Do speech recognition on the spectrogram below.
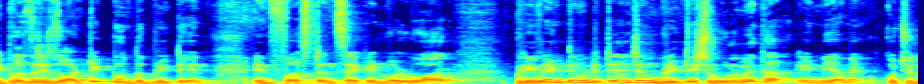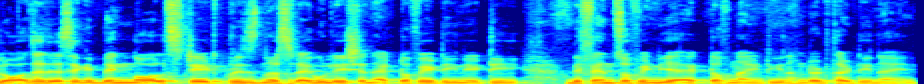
It was resorted to the Britain in first and second world war preventive detention British rule में था इंडिया में। कुछ लॉज है जैसे कि Bengal state prisoners regulation act of 1880 defence of India act of 1939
